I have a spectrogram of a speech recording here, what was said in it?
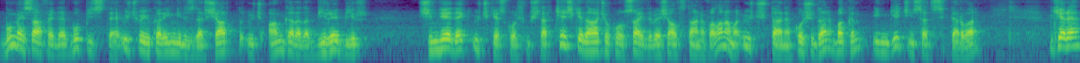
Bu mesafede, bu pistte 3 ve yukarı İngilizler şartlı 3 Ankara'da birebir şimdiye dek 3 kez koşmuşlar. Keşke daha çok olsaydı 5-6 tane falan ama 3 tane koşuda bakın ilginç istatistikler var. Bir kere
